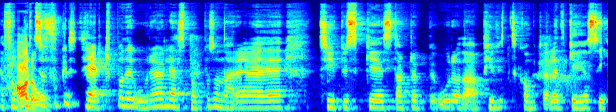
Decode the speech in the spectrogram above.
Jeg får ikke så fokusert på det ordet. Jeg leser meg opp på sånne der, typiske startup-ord, og da pivot kom til litt gøy å si.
